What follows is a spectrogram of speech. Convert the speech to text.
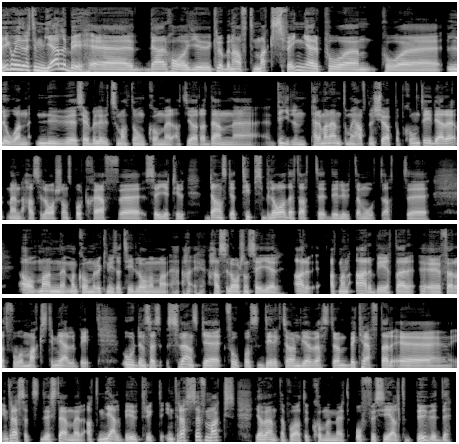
Vi går vidare till Mjällby. Eh, där har ju klubben haft Max Fenger på, eh, på eh, lån. Nu ser det väl ut som att de kommer att göra den eh, dealen permanent. De har haft en köpoption tidigare, men Hasse Larsson, sportchef, eh, säger till danska Tipsbladet att det lutar mot att eh, ja, man, man kommer att knyta till honom. Hasse Larsson säger att man arbetar eh, för att få Max till Mjällby. Ordens svenske fotbollsdirektören Björn Westström bekräftar eh, intresset. Det stämmer att Mjällby uttryckte intresse för Max. Jag väntar på att det kommer med ett officiellt bud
